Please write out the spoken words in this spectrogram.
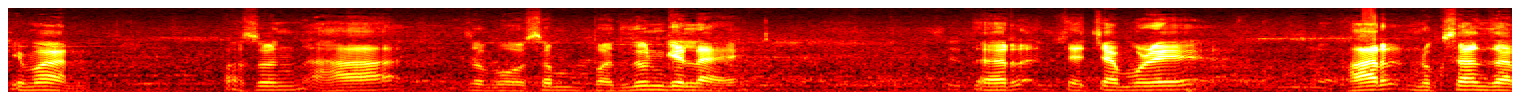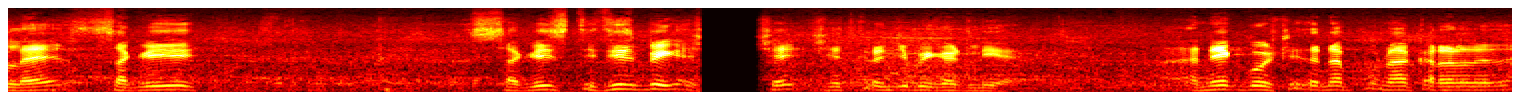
किमानपासून हा जो मोसम बदलून गेला आहे तर त्याच्यामुळे फार नुकसान झालं आहे. सगळी सगळी स्थितीच बिघ शे शेतकऱ्यांची बिघडली आहे. अनेक गोष्टी त्यांना पुन्हा करायला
